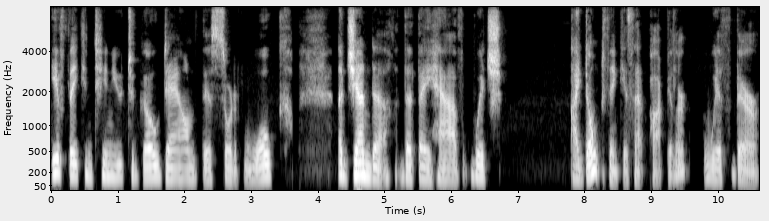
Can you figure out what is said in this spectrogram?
if they continue to go down this sort of woke agenda that they have, which I don't think is that popular with their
